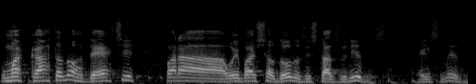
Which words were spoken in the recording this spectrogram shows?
uma carta Nordeste para o embaixador nos Estados Unidos. É isso mesmo?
